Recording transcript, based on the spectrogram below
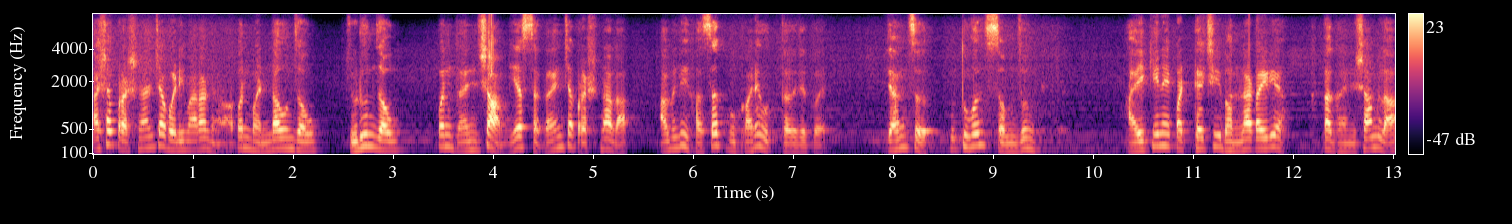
अशा प्रश्नांच्या भडीमारानं आपण भंडावून जाऊ चिडून जाऊ पण घनश्याम या सगळ्यांच्या प्रश्नाला अगदी हसत मुखाने उत्तर देतोय. त्यांचं कुतूहल समजून ऐकीने पठ्ठ्याची भन्नाट आयडिया आता घनश्यामला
